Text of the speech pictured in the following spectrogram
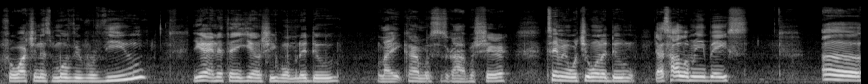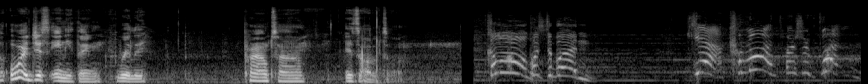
for watching this movie review. You got anything else you want me to do? Like, comment, subscribe, and share. Tell me what you want to do. That's Halloween based, uh, or just anything really. Prime time is all the time. Come on, push the button. Yeah, come on, push your button.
